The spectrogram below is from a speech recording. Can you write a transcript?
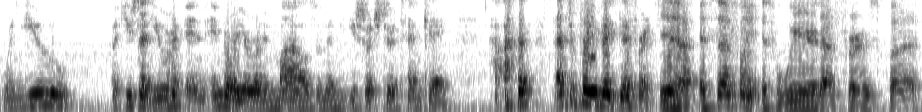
When you, like you said, you were in indoor, you're running miles, and then you switch to a 10k. That's a pretty big difference. yeah it's definitely it's weird at first but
